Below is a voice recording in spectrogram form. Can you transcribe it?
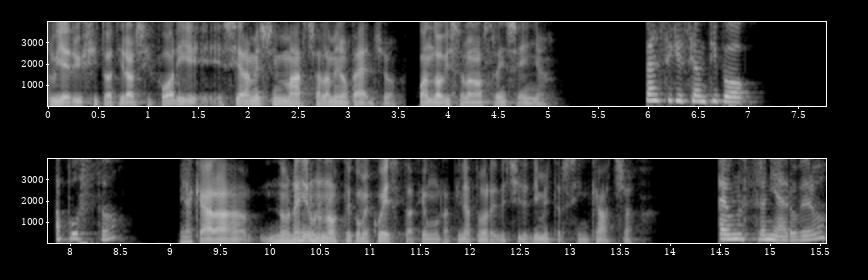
Lui è riuscito a tirarsi fuori e si era messo in marcia alla meno peggio, quando ha visto la nostra insegna. Pensi che sia un tipo a posto? Mia cara, non è in una notte come questa che un rapinatore decide di mettersi in caccia. È uno straniero, vero?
